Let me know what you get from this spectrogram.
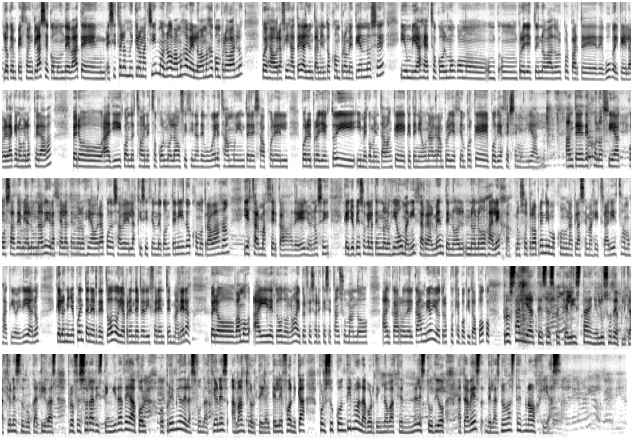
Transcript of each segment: Lo que empezó en clase como un debate, en, ¿existen los micromachismos? No, vamos a verlo, vamos a comprobarlo. Pues ahora fíjate, ayuntamientos comprometiéndose y un viaje a Estocolmo como un, proyecto innovador por parte de, Google, que la verdad que no me lo esperaba, pero allí cuando estaba en Estocolmo en las oficinas de Google estaban muy interesados por el, por el proyecto y, me comentaban que, tenía una gran proyección porque podía hacerse mundial. Antes desconocía cosas de mi alumnado y gracias a la tecnología ahora puedo saber la adquisición de contenido cómo trabajan y estar más cerca de ellos. ¿no? sé que yo pienso que la tecnología humaniza realmente, no, no nos aleja. Nosotros aprendimos con una clase magistral y estamos aquí hoy día, ¿no? que los niños pueden tener de todo y aprender de diferentes maneras, pero vamos, hay de todo, ¿no? Hay profesores que se están sumando al carro del cambio y otros pues que poquito a poco. Rosalie Arte es especialista en el uso de aplicaciones educativas, profesora distinguida de Apple o premio de las fundaciones Amancio Ortega y Telefónica por su continua labor de innovación en el estudio a través de las nuevas tecnologías.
